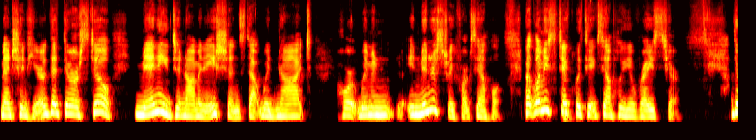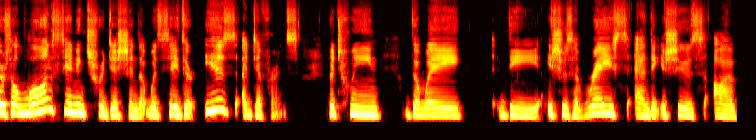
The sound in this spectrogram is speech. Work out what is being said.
mention here that there are still many denominations that would not support women in ministry, for example. But let me stick with the example you raised here. There's a long-standing tradition that would say there is a difference between the way the issues of race and the issues of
